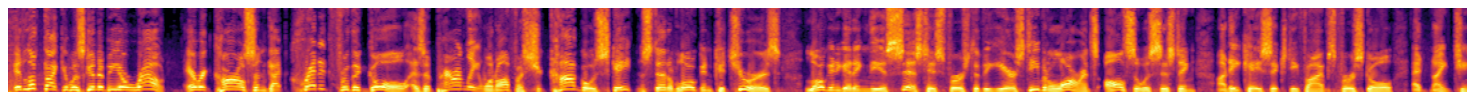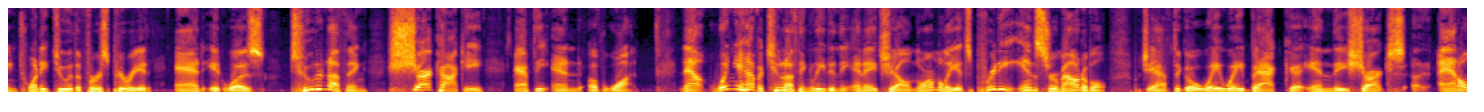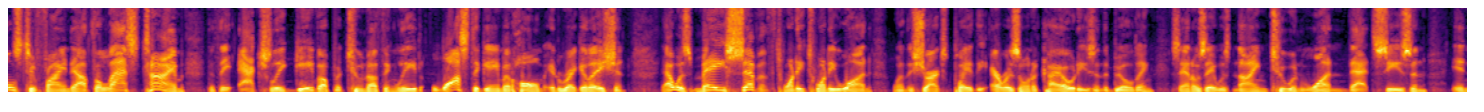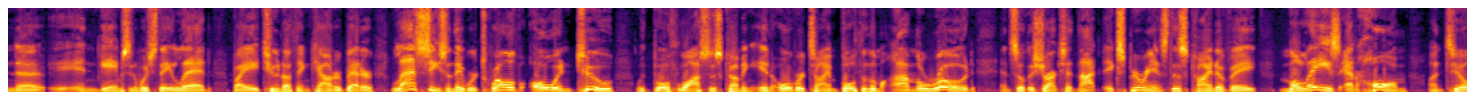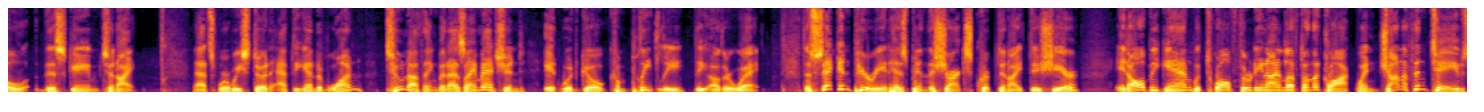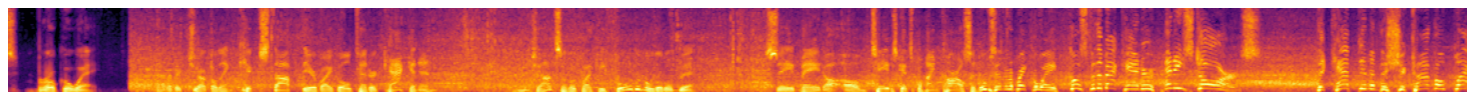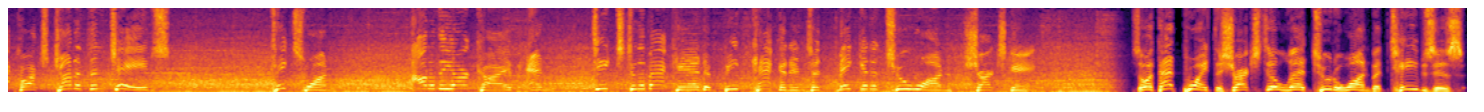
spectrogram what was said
It looked like it was going to be a rout. Erik Karlsson got credit for the goal as apparently it went off a Chicago skate instead of Logan Couture's. Logan getting the assist, his first of the year. Steven Lorentz also assisting on EK65's first goal at 1922 of the first period, and it was two to nothing Shark hockey at the end of one. Now, when you have a 2 0 lead in the NHL, normally it's pretty insurmountable. But you have to go way, way back uh, in the Sharks' uh, annals to find out the last time that they actually gave up a 2 0 lead, lost the game at home in regulation. That was May 7th, 2021, when the Sharks played the Arizona Coyotes in the building. San Jose was 9 2 and 1 that season in, uh, in games in which they led by a 2 0 counter better. Last season, they were 12 0 and 2, with both losses coming in overtime, both of them on the road. And so the Sharks had not experienced this kind of a malaise at home until this game tonight. That's where we stood at the end of one, 2 nothing. but as I mentioned, it would go completely the other way. The second period has been the Sharks' kryptonite this year. It all began with 12:39 left on the clock when Jonathan Toews broke away. Kind of a juggling kick stop there by goaltender Kahkonen. Johnson looked like he fooled him a little bit. Save made. Uh-oh. Toews gets behind Karlsson. Moves into the breakaway. Goes for the backhander, and he scores! The captain of the Chicago Blackhawks, Jonathan Toews, takes one out of the archive and deeks to the backhand to beat Kahkonen to make it a 2-1 Sharks game. So at that point, the Sharks still led 2 to 1, but Toews'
